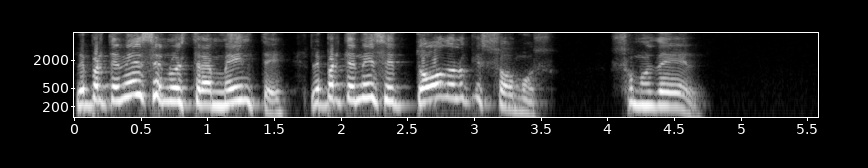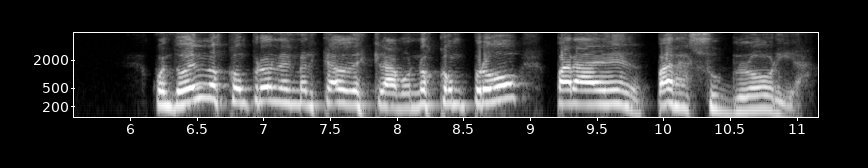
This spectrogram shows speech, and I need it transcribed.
le pertenece nuestra mente, le pertenece todo lo que somos. Somos de Él. Cuando Él nos compró en el mercado de esclavos, nos compró para Él, para su gloria.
